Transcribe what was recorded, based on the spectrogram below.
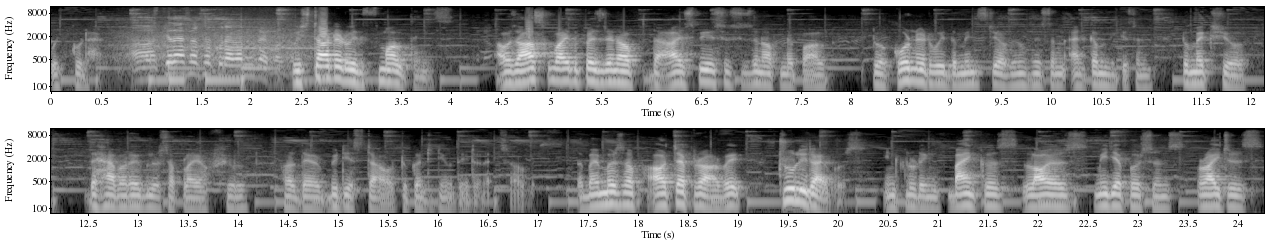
we could have. We started with small things. I was asked by the president of the ISP Association of Nepal to coordinate with the Ministry of Information and Communication to make sure they have a regular supply of fuel for their BTS tower to continue the internet service. The members of our chapter are very truly diverse, including bankers, lawyers, media persons, writers,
